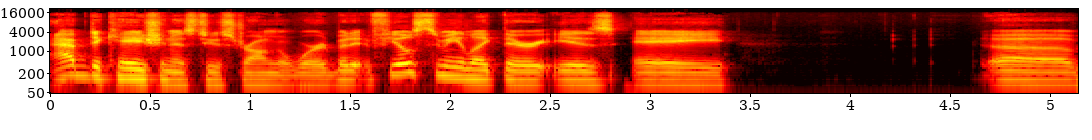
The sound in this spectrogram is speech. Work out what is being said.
abdication is too strong a word, but it feels to me like there is a uh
